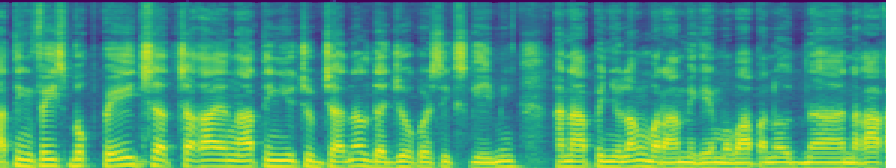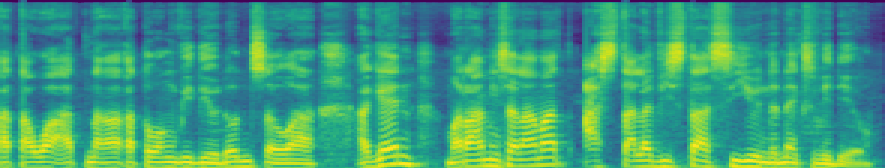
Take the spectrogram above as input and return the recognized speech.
Ating Facebook page at saka ang ating YouTube channel The Joker 6 Gaming. Hanapin nyo lang, marami kayong mapapanood na nakakatawa at nakakatuwang video doon. So ah, again, maraming salamat. Hasta la vista. See you in the next video.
